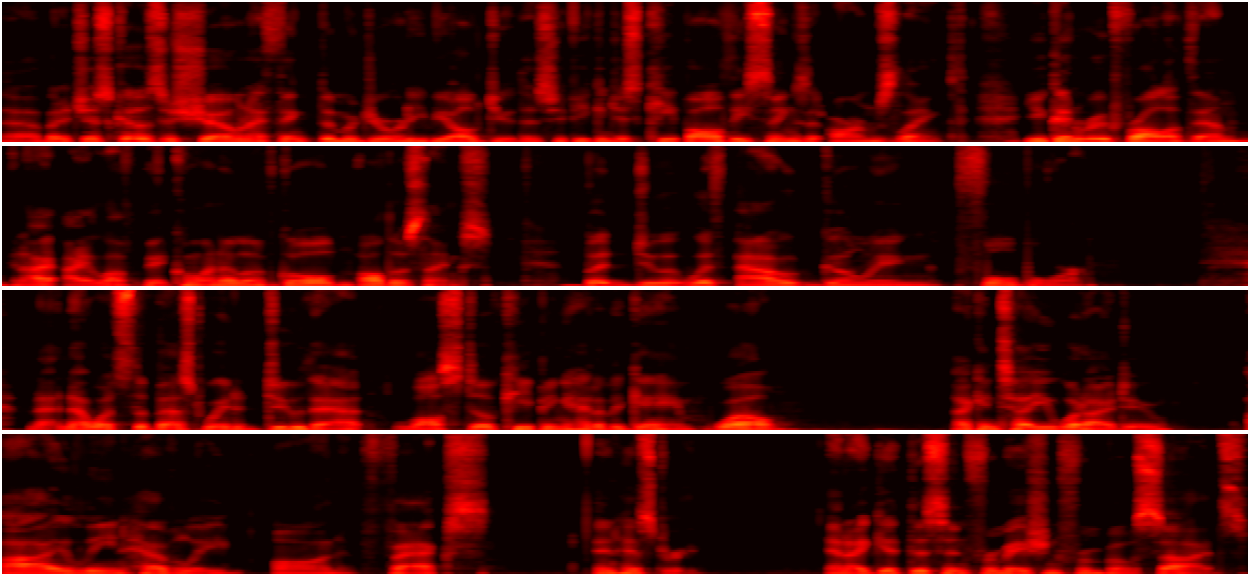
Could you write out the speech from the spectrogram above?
Uh, but it just goes to show, and I think the majority of y'all do this, if you can just keep all of these things at arm's length, you can root for all of them. And I, I love Bitcoin, I love gold, all those things. But do it without going full bore. Now, what's the best way to do that while still keeping ahead of the game? Well, I can tell you what I do. I lean heavily on facts and history, and I get this information from both sides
